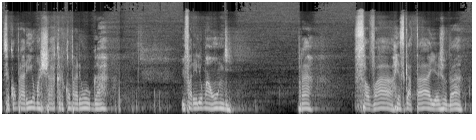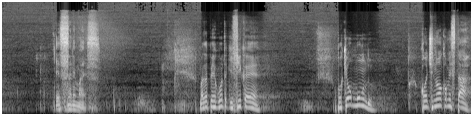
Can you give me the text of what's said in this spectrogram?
você compraria uma chácara, compraria um lugar e faria ali uma ONG para salvar, resgatar e ajudar esses animais. Mas a pergunta que fica é: por que o mundo continua como está,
